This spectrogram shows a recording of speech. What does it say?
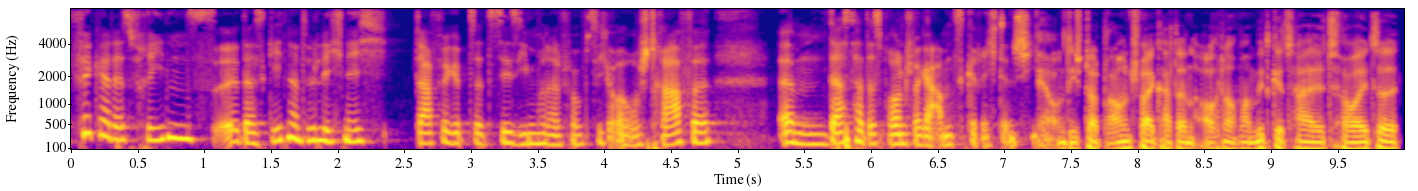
Ficker des Friedens, äh, das geht natürlich nicht. Dafür gibt es jetzt die 750 Euro Strafe. Ähm, das hat das Braunschweiger Amtsgericht entschieden. Ja, und die Stadt Braunschweig hat dann auch nochmal mitgeteilt heute,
